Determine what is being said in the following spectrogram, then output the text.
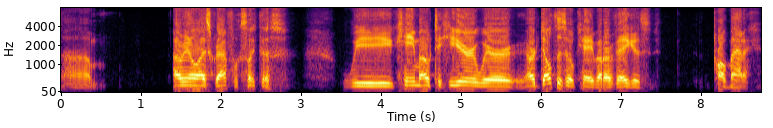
um, our analyzed graph looks like this. We came out to here where our delta is okay, but our vega is problematic,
